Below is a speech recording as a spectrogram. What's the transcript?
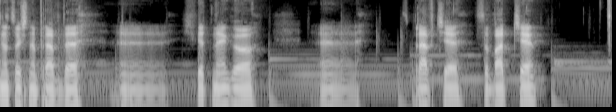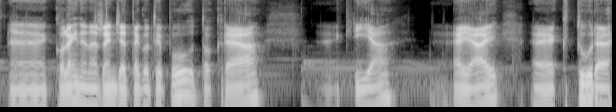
no coś naprawdę świetnego. Sprawdźcie, zobaczcie. Kolejne narzędzie tego typu to Crea, Cria, AI, które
